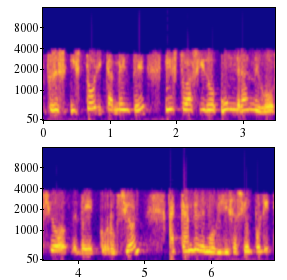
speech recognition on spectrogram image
Entonces, históricamente, esto ha sido un gran negocio de corrupción a cambio de movilización política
